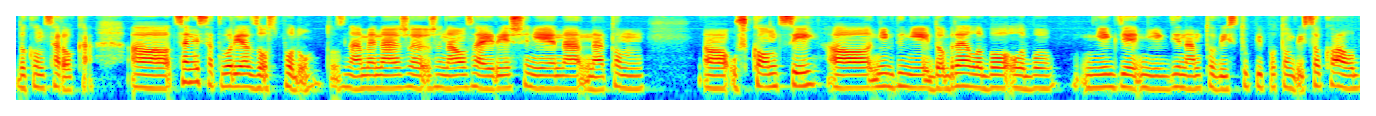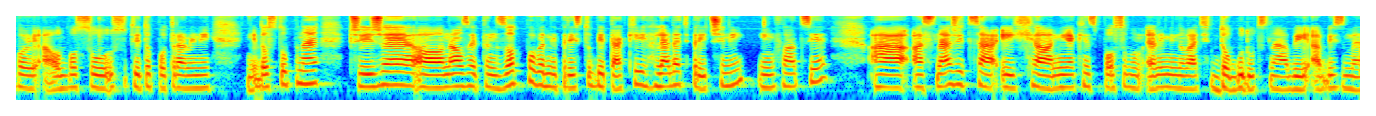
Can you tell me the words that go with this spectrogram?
do konca roka. Ceny sa tvoria zo spodu. To znamená, že, že naozaj riešenie na, na tom uh, už konci nikdy nie je dobré, lebo, lebo niekde, niekde nám to vystúpi potom vysoko alebo, alebo sú, sú tieto potraviny nedostupné. Čiže naozaj ten zodpovedný prístup je taký hľadať príčiny inflácie a, a snažiť sa ich nejakým spôsobom eliminovať do budúcna, aby, aby sme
